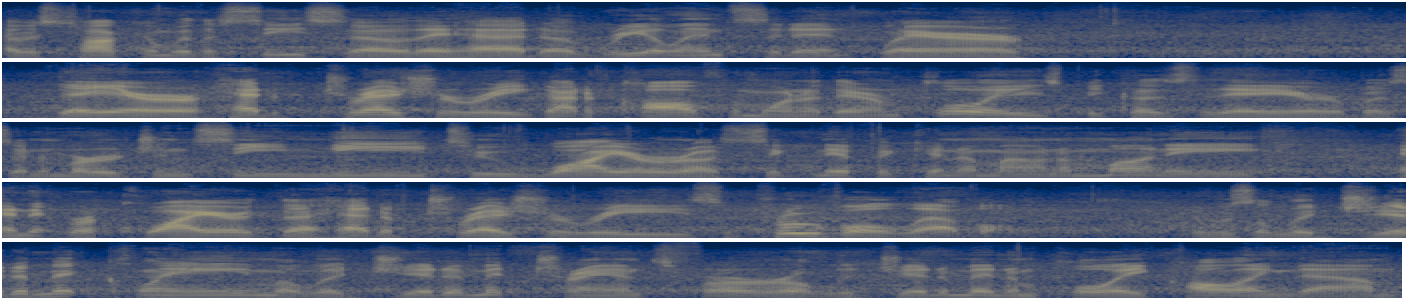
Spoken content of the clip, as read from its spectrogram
I was talking with a CISO, they had a real incident where their head of treasury got a call from one of their employees because there was an emergency need to wire a significant amount of money and it required the head of treasury's approval level. It was a legitimate claim, a legitimate transfer, a legitimate employee calling them,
